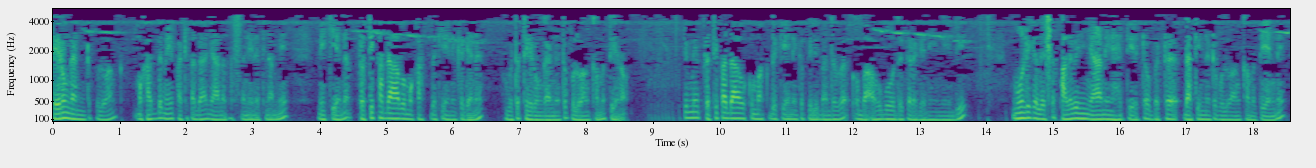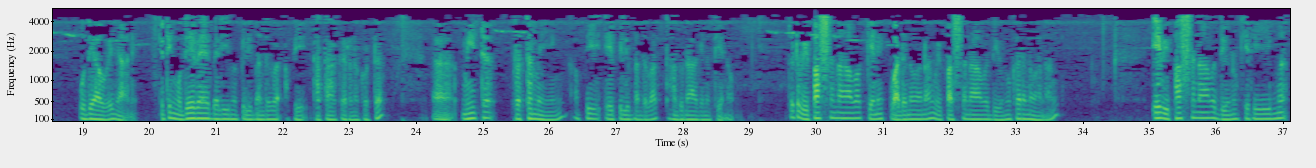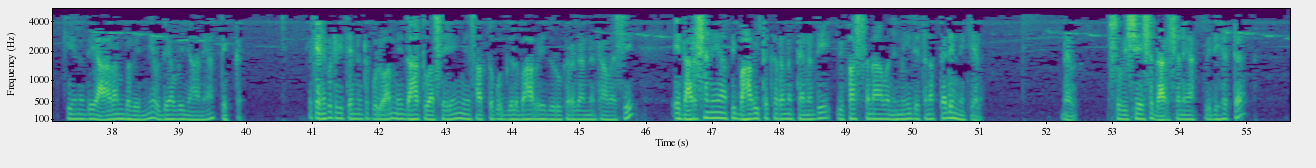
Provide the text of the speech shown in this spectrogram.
තේරුම් ගන්නට පුළුවන් මොකද්ද මේ පටිපදා ඥාන දර්ශනය නැතිනම් මේ මේ කියන ප්‍රතිපදාව මොකක්ද කියන එක ගැන ඔබට තේරුම් ගන්නට පුළුවන්කම තියෙනවා. ඉතින් මේ ප්‍රතිපදාව කුමක්ද කියන එක පිළිබඳව ඔබ අවබෝධ කර ගැනීමේදී මූලික ලෙස පළවෙනි ඥානය හැටියට ඔබට දකින්නට පුළුවන්කම තියෙන්නේ උද්‍යව්‍ය ඥානය. ඉතින් උදේවැය බැලීම පිළිබඳව අපි කතා කරනකොට මීට ප්‍රථමයෙන් අපි ඒ පිළිබඳවත් හඳුනාගෙන තියෙනවා. එතකොට විපස්සනාව කෙනෙක් වඩනවා නම් විපස්සනාව දියුණු කරනවා නම් ඒ විපස්සනාව දිනු කිරීම කියන දේ ආරම්භ වෙන්නේ උද්‍යව්‍ය ඥානයත් එක්ක. කෙනෙකුට හිතෙන්නට පුළුවන් මේ ධාතු වශයෙන් මේ සත්පුද්ගල භාවය දුරු කරගන්නට අවශ්‍ය ඒ දර්ශනය අපි භාවිත කරන තැනදී විපස්සනාව නෙමෙයි දෙතනක් වැඩෙන්නේ කියලා. දැන් සුවිශේෂ දර්ශනයක් විදිහට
